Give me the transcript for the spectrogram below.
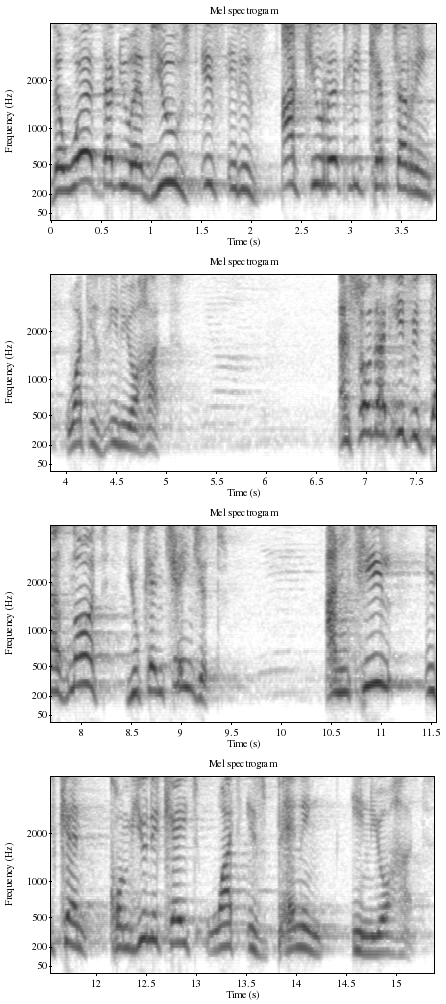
the word that you have used if it is accurately capturing what is in your heart and so that if it does not you can change it until it can communicate what is burning in your heart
